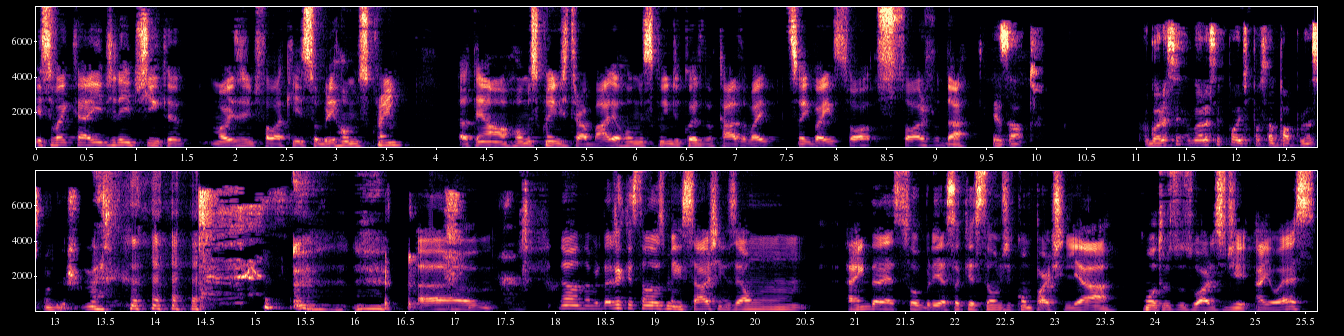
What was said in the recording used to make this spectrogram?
Isso vai cair direitinho, que uma vez a gente falou aqui sobre home screen. Ela tem a home screen de trabalho, a home screen de coisa da casa, vai, isso aí vai só, só ajudar. Exato. Agora você agora pode passar para a próxima, deixa. um, não, na verdade a questão das mensagens é um, ainda é sobre essa questão de compartilhar com outros usuários de iOS.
